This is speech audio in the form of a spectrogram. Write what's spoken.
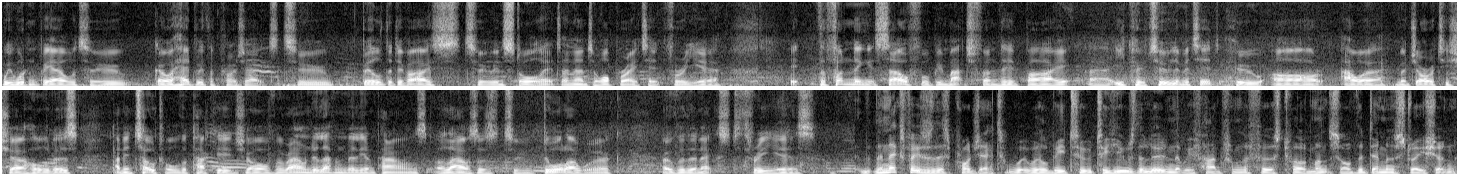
we wouldn't be able to go ahead with the project to build the device, to install it, and then to operate it for a year. It, the funding itself will be match funded by uh, Eco2 Limited, who are our majority shareholders, and in total, the package of around 11 million pounds allows us to do all our work over the next three years. The next phase of this project will be to, to use the learning that we've had from the first 12 months of the demonstration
